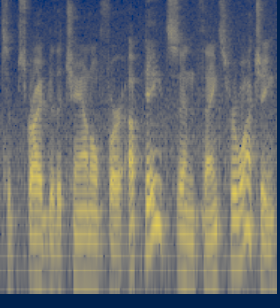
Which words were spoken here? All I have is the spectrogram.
subscribe to the channel for updates and thanks for watching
